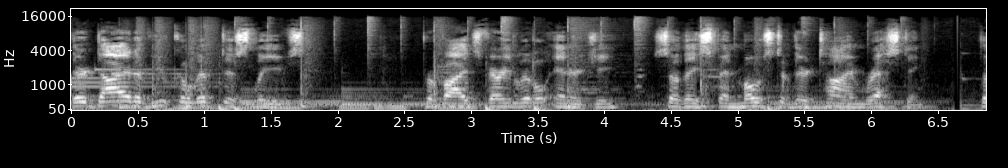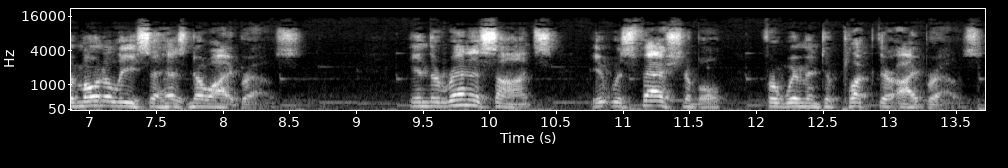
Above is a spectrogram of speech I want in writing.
Their diet of eucalyptus leaves provides very little energy, so they spend most of their time resting. The Mona Lisa has no eyebrows. In the Renaissance, it was fashionable for women to pluck their eyebrows,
